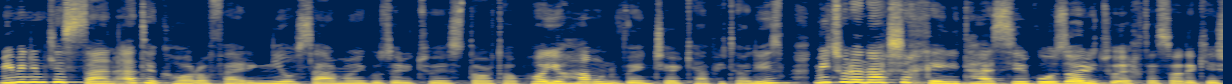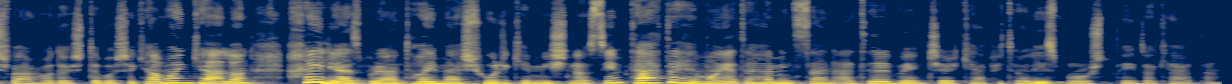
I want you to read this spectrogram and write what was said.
می‌بینیم که صنعت کارآفرینی و سرمایه گذاری تو استارتاپ ها یا همون ونچر کپیتالیزم می‌تونه نقش خیلی تاثیرگذاری تو اقتصاد کشورها داشته باشه. کما اینکه الان خیلی از برندهای مشهوری که می‌شناسیم تحت حمایت همین صنعت venture capitalism رشد پیدا پیدا کردن.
